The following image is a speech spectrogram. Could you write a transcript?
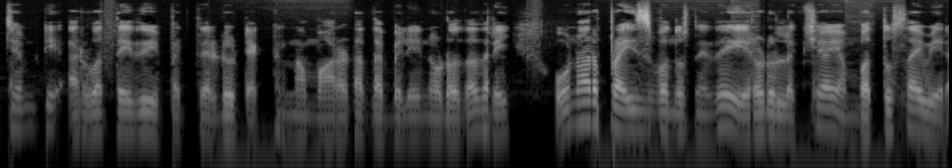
ಎಚ್ ಎಂ ಟಿ ಅರವತ್ತೈದು ಇಪ್ಪತ್ತೆರಡು ಟ್ಯಾಕ್ಟರ್ನ ಮಾರಾಟದ ಬೆಲೆ ನೋಡೋದಾದರೆ ಓನರ್ ಪ್ರೈಸ್ ಬಂದು ಸ್ನೇಹಿತರೆ ಎರಡು ಲಕ್ಷ ಎಂಬತ್ತು ಸಾವಿರ.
